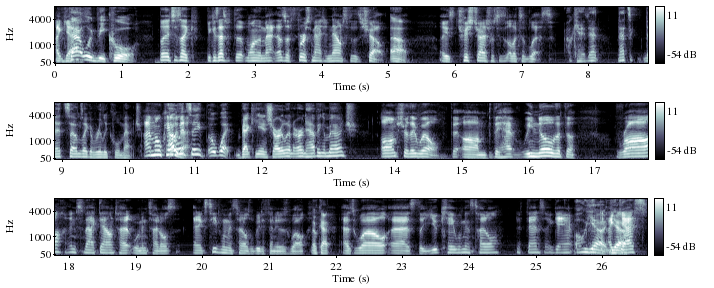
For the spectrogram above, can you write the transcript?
I guess. that would be cool. But it's just like because that's what the one of the ma- that was the first match announced for the show Oh, is Trish Stratus versus Alexa Bliss. okay. That that's that sounds like a really cool match. I'm okay I would that. say, uh, what Becky and Charlotte aren't having a match. oh, I'm sure they will. The, um, they have. We know that the Raw and SmackDown title, women's titles, NXT women's titles will be defended as well. Okay. as well as the UK women's title defense again. Oh, yeah, I, I yeah. guess.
